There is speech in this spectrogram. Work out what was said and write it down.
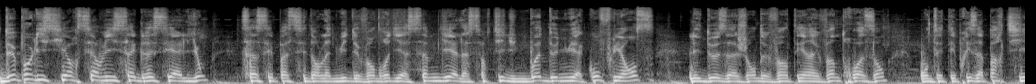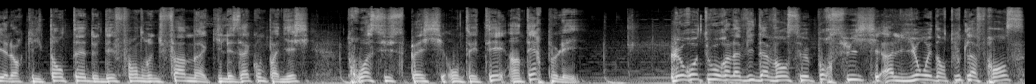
Deux policiers hors service agressés à Lyon. Ça s'est passé dans la nuit de vendredi à samedi à la sortie d'une boîte de nuit à Confluence. Les deux agents de 21 et 23 ans ont été pris à partie alors qu'ils tentaient de défendre une femme qui les accompagnait. Trois suspects ont été interpellés. Le retour à la vie d'avant se poursuit à Lyon et dans toute la France.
